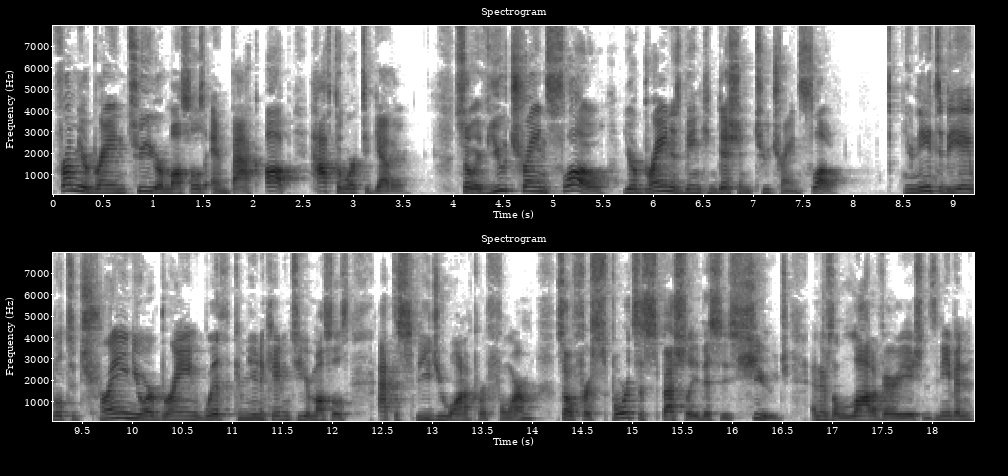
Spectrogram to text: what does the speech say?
from your brain to your muscles and back up have to work together. So if you train slow, your brain is being conditioned to train slow. You need to be able to train your brain with communicating to your muscles at the speed you want to perform. So, for sports, especially, this is huge. And there's a lot of variations. And even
